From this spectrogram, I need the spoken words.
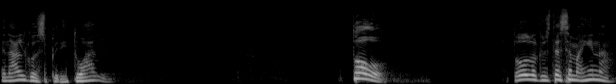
en algo espiritual. Todo, todo lo que usted se imagina.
